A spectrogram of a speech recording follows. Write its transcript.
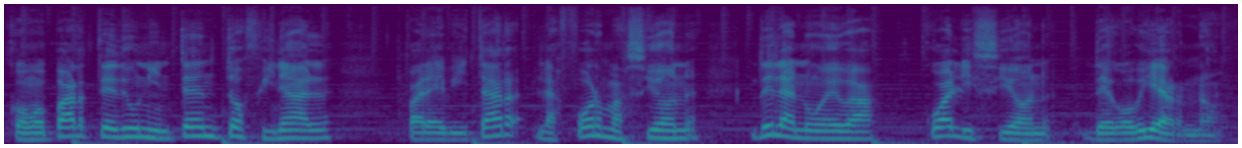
como parte de un intento final para evitar la formación de la nueva coalición de gobierno.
